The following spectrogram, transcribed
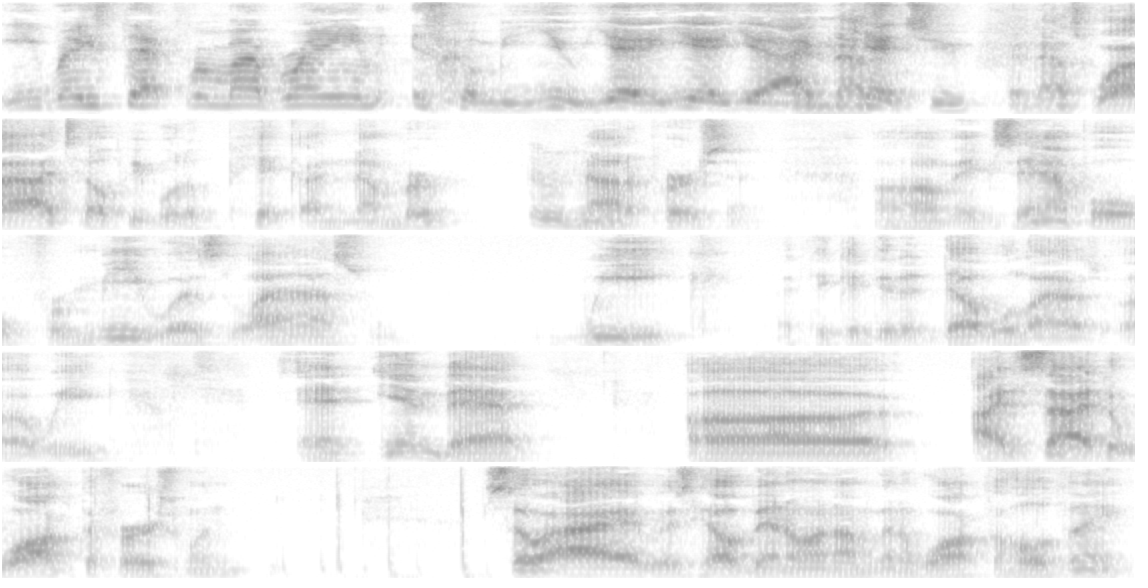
Erase that from my brain. It's gonna be you. Yeah, yeah, yeah. I and can catch you. And that's why I tell people to pick a number, Mm-hmm. not a person. Um, example for me was last week. I think I did a double last uh, week, and in that, uh, I decided to walk the first one. So I was hell bent on I'm going to walk the whole thing.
